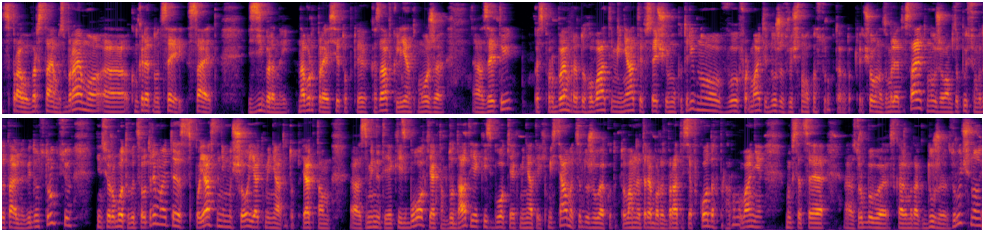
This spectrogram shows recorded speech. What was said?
справу верстаємо, збираємо. Е, Конкретно цей сайт зібраний на WordPress, тобто, як казав, клієнт може зайти, без проблем редагувати, міняти все, що йому потрібно в форматі дуже зручного конструктора. Тобто, якщо ви замовляєте сайт, ми вже вам записуємо детальну відеоінструкцію. В кінці роботи ви це отримаєте з поясненнями, що як міняти. Тобто, як там е, змінити якийсь блок, як там додати якийсь блок, як міняти їх місцями. Це дуже легко. Тобто вам не треба розбиратися в кодах, програмуванні. Ми все це е, зробили, скажімо так, дуже зручно,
